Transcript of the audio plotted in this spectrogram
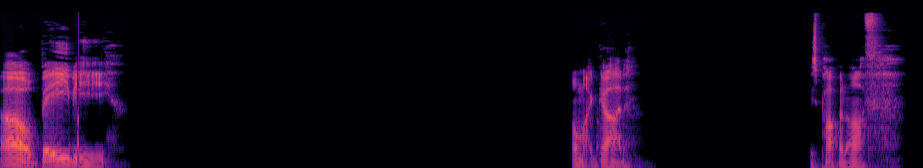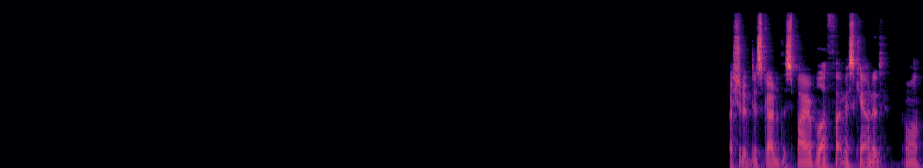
oh, baby. Oh my god. He's popping off. I should have discarded the Spirebluff. I miscounted. Oh well.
